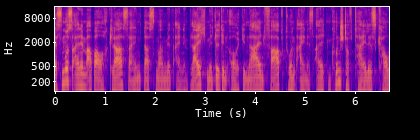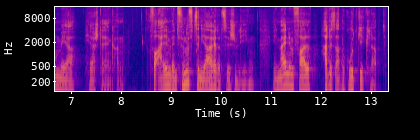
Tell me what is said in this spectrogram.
Es muss einem aber auch klar sein, dass man mit einem Bleichmittel den originalen Farbton eines alten Kunststoffteiles kaum mehr herstellen kann. Vor allem wenn 15 Jahre dazwischen liegen. In meinem Fall hat es aber gut geklappt.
